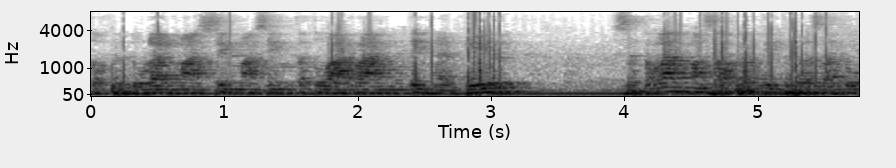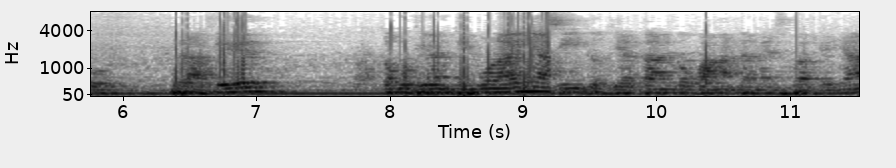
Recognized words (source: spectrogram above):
kebetulan masing-masing ketua ranting hadir. Setelah masa bakti 21 berakhir kemudian dimulainya si kegiatan keuangan dan lain sebagainya,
